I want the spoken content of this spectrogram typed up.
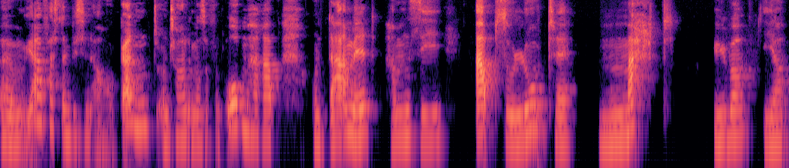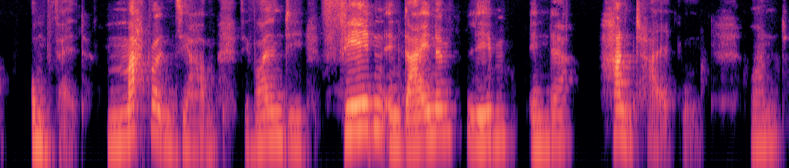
ähm, ja, fast ein bisschen arrogant und schauen immer so von oben herab. Und damit haben sie absolute Macht über ihr Umfeld. Macht wollen sie haben. Sie wollen die Fäden in deinem Leben in der Hand halten. Und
